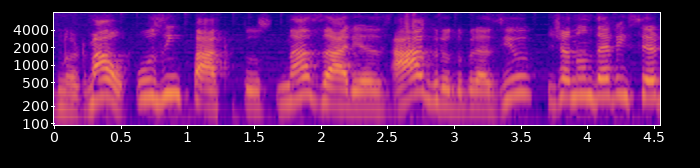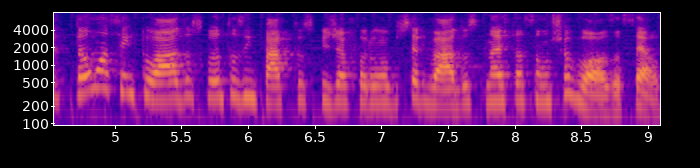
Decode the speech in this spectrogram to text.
normal, os impactos nas áreas agro do Brasil já não devem ser tão acentuados quanto os impactos que já foram observados na estação chuvosa, Celso.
